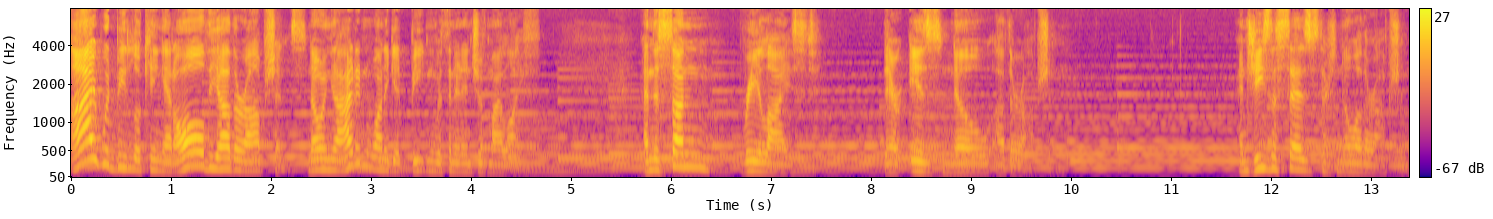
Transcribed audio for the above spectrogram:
I would be looking at all the other options, knowing that I didn't want to get beaten within an inch of my life. And the son realized there is no other option. And Jesus says there's no other option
